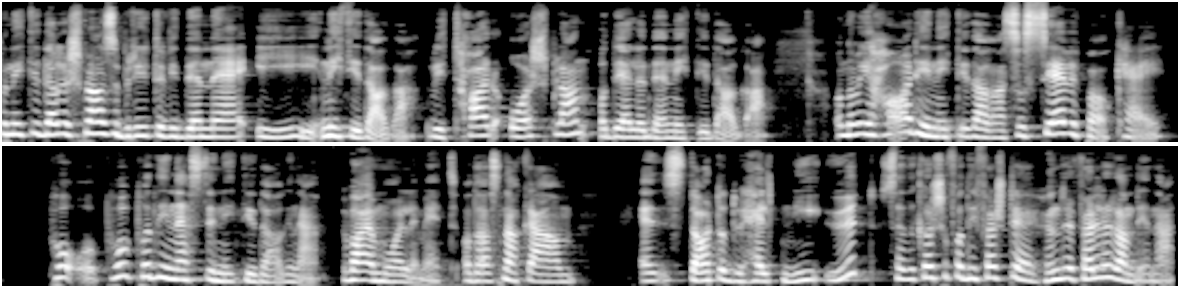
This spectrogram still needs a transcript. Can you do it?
på 90-dagersplan så bryter vi det ned i 90 dager. Vi tar årsplan og deler det 90 dager. Og når vi har de 90 dagene, så ser vi på ok, på, på, på, de neste 90 dagene, hva er målet mitt? Og da snakker jeg om eh, Starter du helt ny ut, så er det kanskje å få de første 100 følgerne dine,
